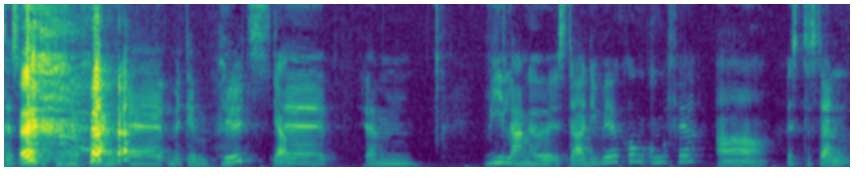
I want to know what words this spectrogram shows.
das wollte ich dich noch fragen: äh, mit dem Pilz, ja. äh, ähm, wie lange ist da die Wirkung ungefähr? Ah. Ist es dann.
